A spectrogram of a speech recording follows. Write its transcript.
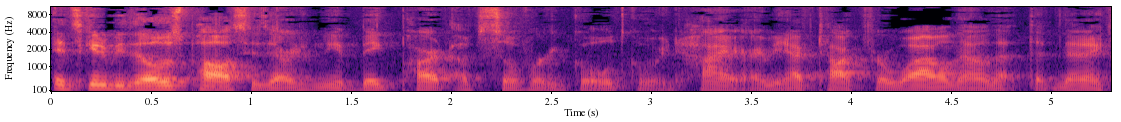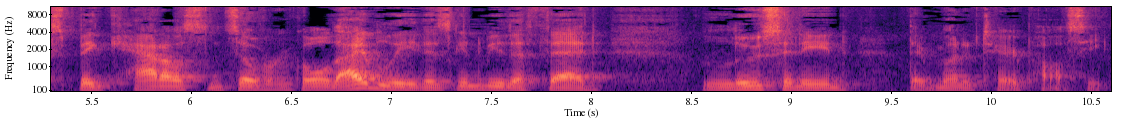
It's going to be those policies that are going to be a big part of silver and gold going higher. I mean, I've talked for a while now that the next big catalyst in silver and gold, I believe, is going to be the Fed loosening their monetary policy,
